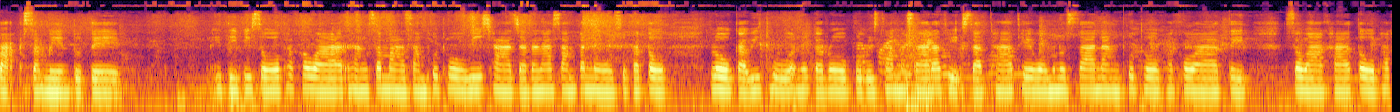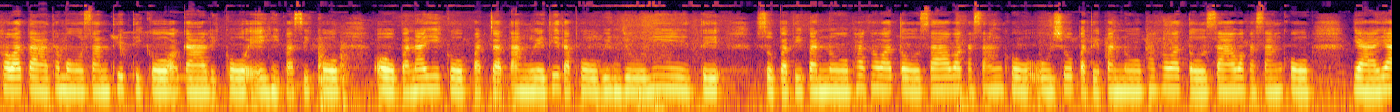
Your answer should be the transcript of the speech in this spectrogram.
ปะสเมนตุเตอิติปิโสภควารังสมาสัมพุทโธวิชาจารณะสัมปโนสุขโต โลกวิทูอนุตโรปุริสัมมาสารถิสัทธาเทวมนุษสานังพุทโธภควาติ สวาคาโตภควตาธโมสันทิฏฐิโกอากาลิโกเอหิปัสสิโก โอปะนายิโกปัจจตังเวทิตโพวินยูหิติสุปฏิปันโนภควโตสาวกสังโฆอูชุปฏิปันโนภควโตสาวกสังโฆยายะ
